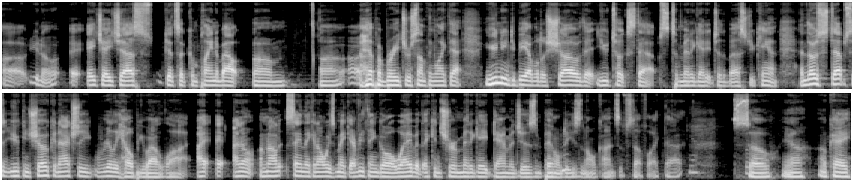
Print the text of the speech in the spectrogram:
uh, you know, HHS gets a complaint about um, uh, a HIPAA breach or something like that, you need to be able to show that you took steps to mitigate it to the best you can. And those steps that you can show can actually really help you out a lot. I, I, I don't. I'm not saying they can always make everything go away, but they can sure mitigate damages and penalties mm-hmm. and all kinds of stuff like that. Yeah. So yeah, okay.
